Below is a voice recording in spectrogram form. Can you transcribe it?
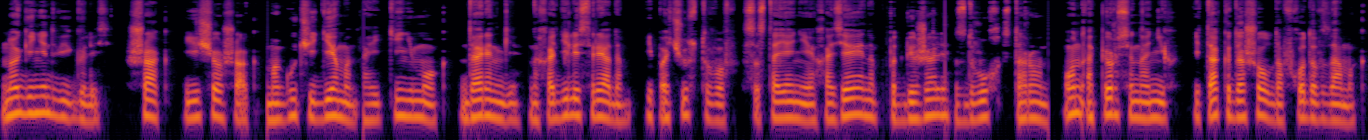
Ноги не двигались. Шаг, еще шаг. Могучий демон, а идти не мог. Даринги находились рядом и, почувствовав состояние хозяина, подбежали с двух сторон. Он оперся на них и так и дошел до входа в замок.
